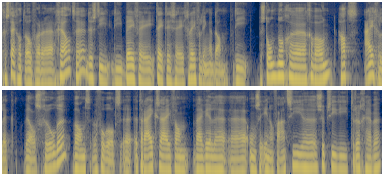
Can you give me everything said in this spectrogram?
gesteggeld over uh, geld. Hè? Dus die, die BV-TTC Grevelingendam, die bestond nog uh, gewoon. Had eigenlijk wel schulden. Want bijvoorbeeld uh, het Rijk zei van wij willen uh, onze innovatiesubsidie terug hebben.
